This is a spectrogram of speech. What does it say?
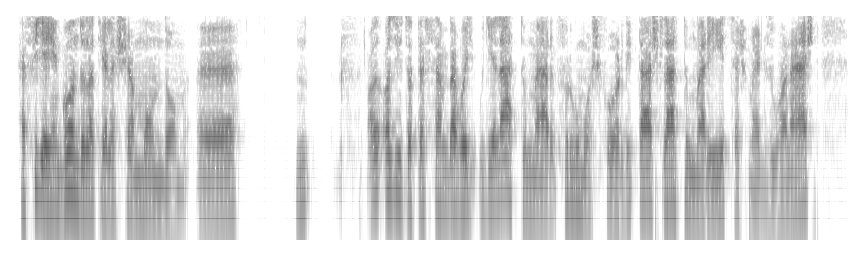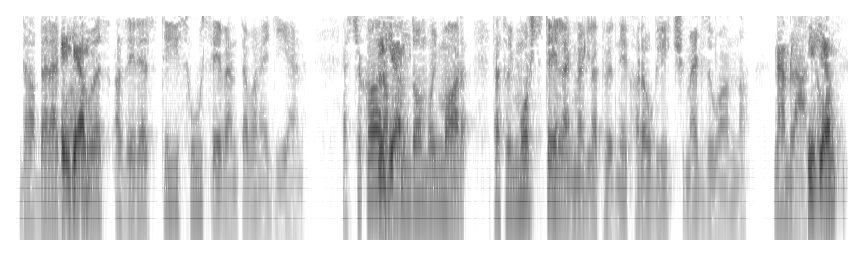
Hát figyelj, én gondolatjelesen mondom. Az jutott eszembe, hogy ugye láttunk már frumos fordítást, láttunk már jéces megzuhanást, de ha belegondolsz, azért ez 10-20 évente van egy ilyen. Ezt csak arra Igen. mondom, hogy mar, tehát hogy most tényleg meglepődnék, ha Roglic megzuhanna. Nem látom. Igen.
